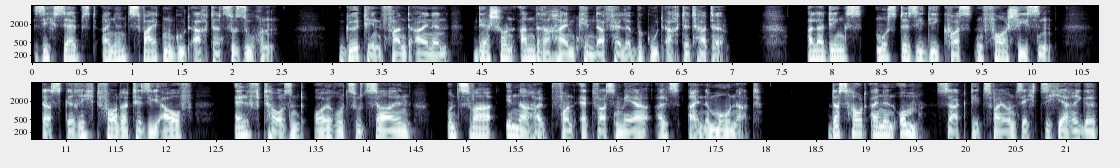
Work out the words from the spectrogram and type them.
sich selbst einen zweiten Gutachter zu suchen. Göthin fand einen, der schon andere Heimkinderfälle begutachtet hatte. Allerdings musste sie die Kosten vorschießen. Das Gericht forderte sie auf, 11.000 Euro zu zahlen, und zwar innerhalb von etwas mehr als einem Monat. Das haut einen um, sagt die 62-Jährige.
